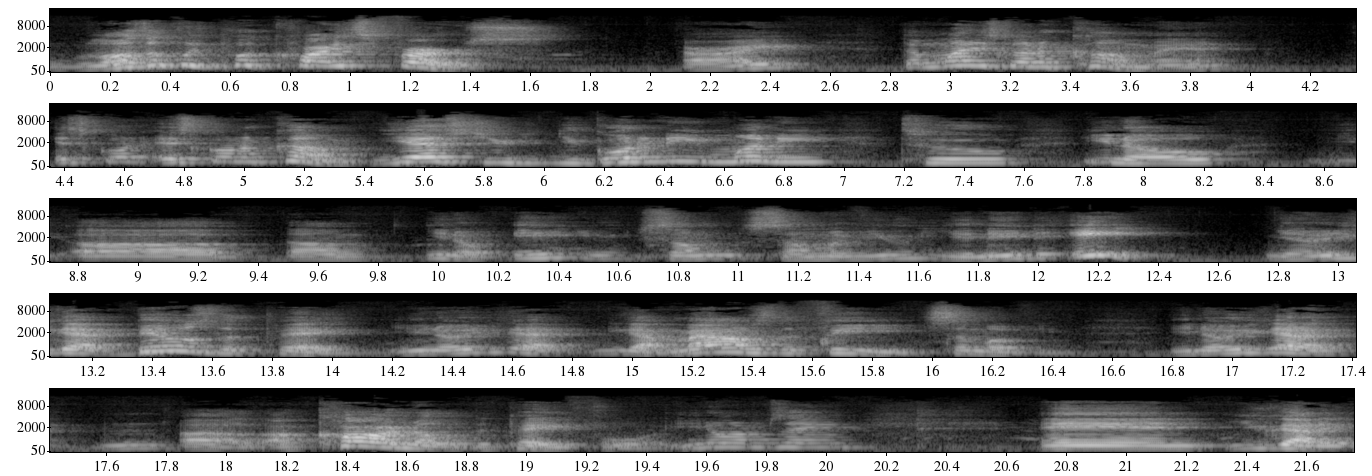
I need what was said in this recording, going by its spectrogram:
As long as we put Christ first, all right, the money's gonna come, man. It's going it's going to come. Yes, you you're going to need money to you know uh, um, you know eat. Some some of you you need to eat. You know you got bills to pay. You know you got you got mouths to feed. Some of you. You know you got a, a, a car note to pay for. You know what I'm saying? And you got to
